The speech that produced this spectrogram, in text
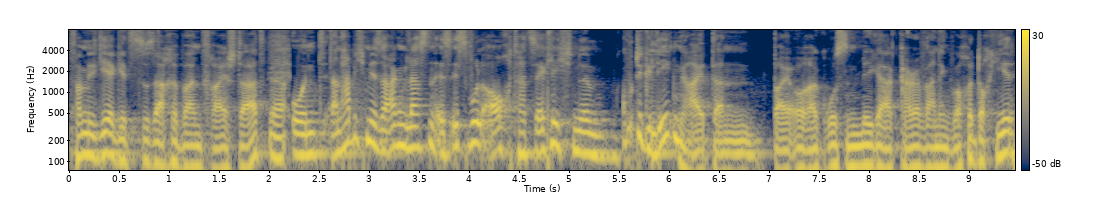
Familiär geht's zur Sache beim Freistaat. Ja. Und dann habe ich mir sagen lassen, es ist wohl auch tatsächlich eine gute Gelegenheit dann bei eurer großen Mega-Caravaning-Woche doch hier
